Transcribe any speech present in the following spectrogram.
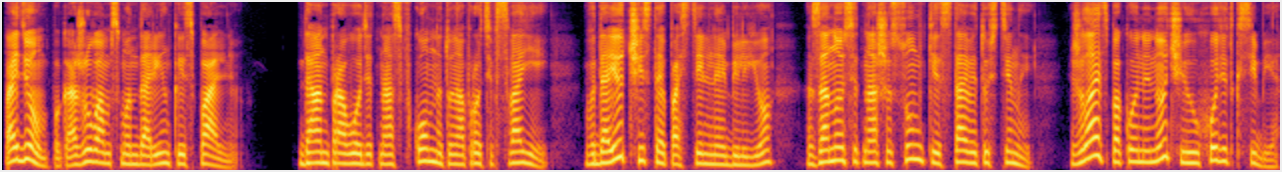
Пойдем, покажу вам с мандаринкой спальню. Дан проводит нас в комнату напротив своей, выдает чистое постельное белье, заносит наши сумки, ставит у стены, желает спокойной ночи и уходит к себе.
